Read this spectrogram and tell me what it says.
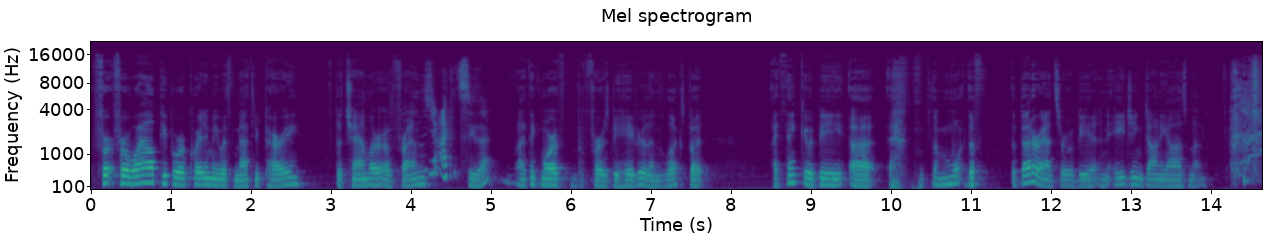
for for a while, people were equating me with Matthew Perry, the Chandler of Friends. Yeah, I can see that. I think more for his behavior than looks, but I think it would be uh, the more the the better answer would be an aging Donny Osmond,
